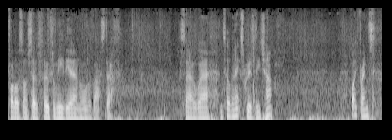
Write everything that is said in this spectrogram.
follow us on social media and all of that stuff. So uh, until the next Grizzly chat, bye, friends.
